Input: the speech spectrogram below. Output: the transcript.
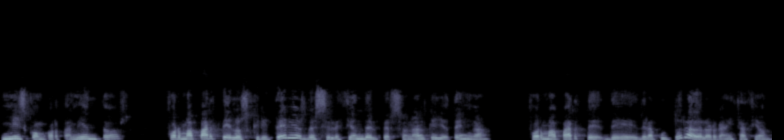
mis comportamientos, forma parte de los criterios de selección del personal que yo tenga, forma parte de, la cultura de la organización.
